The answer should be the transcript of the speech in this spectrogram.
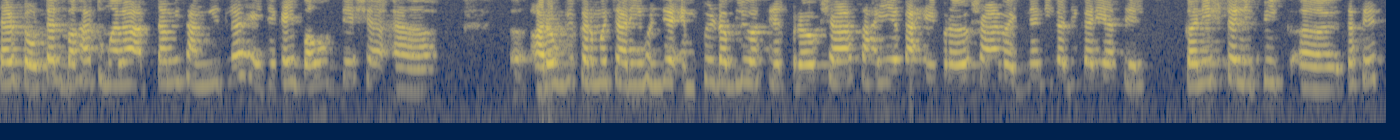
तर टोटल बघा तुम्हाला आता मी सांगितलं हे जे काही बहुउद्देश आरोग्य कर्मचारी म्हणजे एमपीडब्ल्यू असेल प्रयोगशाळा सहाय्यक आहे प्रयोगशाळा वैज्ञानिक अधिकारी असेल कनिष्ठ लिपिक तसेच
